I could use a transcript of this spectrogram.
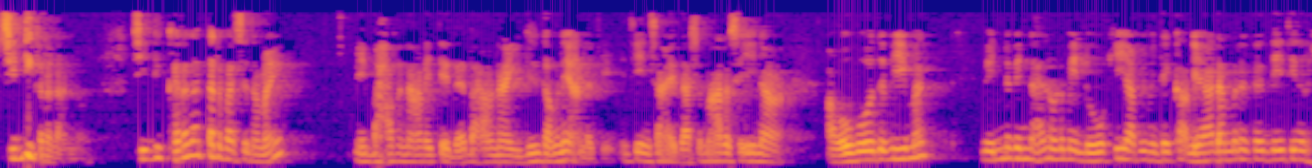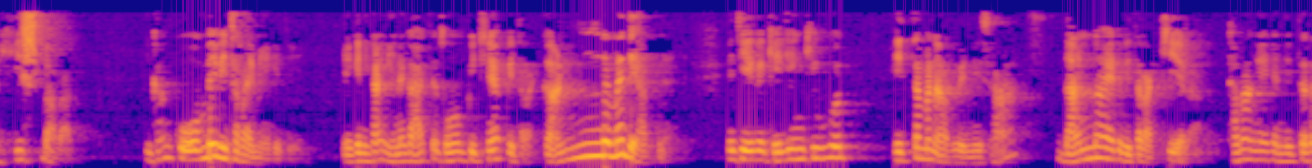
සිද්ධි කරගන්නවා. සිද්ධි කරගත්තට පස්සේ තමයි මේ භාවනාවෙතේද භාවනා ඉදිරි ගමන යන්න තියෙන්නේ. ඒ නිසා ඒ දශමාර සීනා අවබෝධ වීමත් වෙන්න වෙන්න හදනකොට මේ ලෝකේ අපි මෙතෙක් අගය ආඩම්බර කර දෙයි තියෙන හිස් බවක් නිකන් කොම්බේ විතරයි මේකේ තියෙන්නේ. මේක නිකන් ඉන ගහච්ච සෝම් පිටියක් විතරයි. ගණ්ඩම දෙයක් නෑ. ඉතින් ඒක කෙලින් කිව්වොත් හිතමනාප වෙන්න නිසා දන්න අයට විතරක් කියලා. Taman ඒක නිතර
